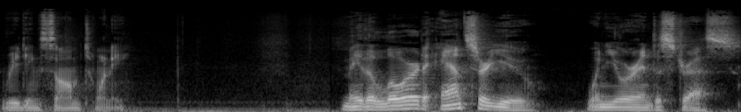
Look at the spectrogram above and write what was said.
reading Psalm 20. May the Lord answer you when you are in distress.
